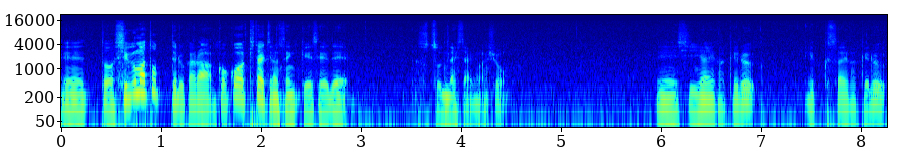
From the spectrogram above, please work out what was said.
えっと、シグマ取ってるからここは期待値の線形性で外に出してあげましょう。えー、ci かける xi かける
